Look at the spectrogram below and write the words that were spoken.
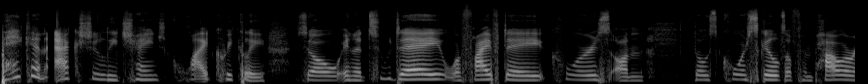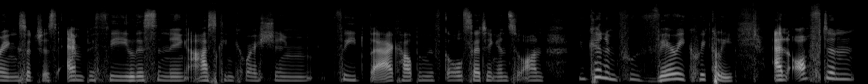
they can actually change quite quickly. So, in a two-day or five-day course on those core skills of empowering, such as empathy, listening, asking question, feedback, helping with goal setting, and so on, you can improve very quickly. And often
